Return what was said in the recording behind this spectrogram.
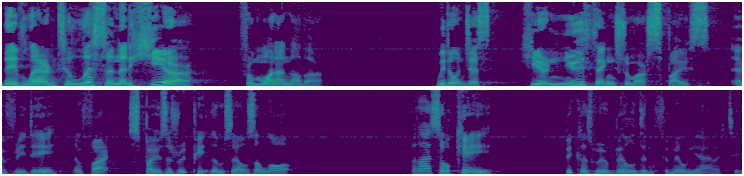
They've learned to listen and hear from one another. We don't just hear new things from our spouse every day. In fact, spouses repeat themselves a lot. But that's okay because we're building familiarity.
